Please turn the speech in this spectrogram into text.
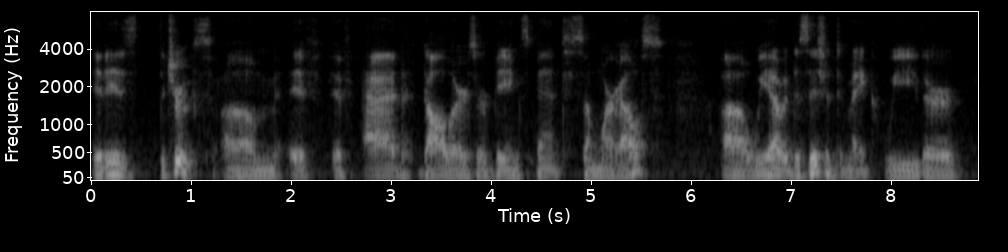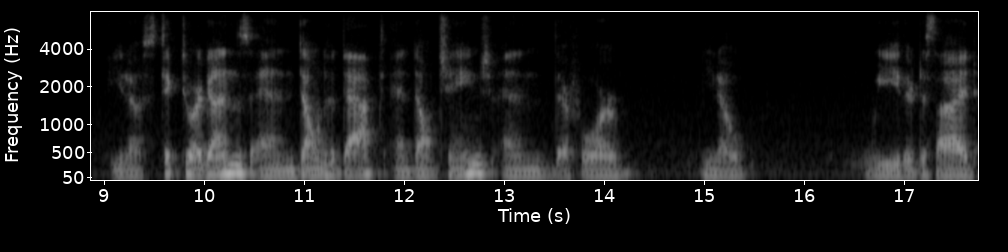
it is the truth. Um, if if ad dollars are being spent somewhere else, uh, we have a decision to make. We either you know stick to our guns and don't adapt and don't change, and therefore, you know, we either decide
